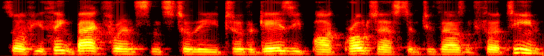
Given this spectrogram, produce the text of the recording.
So if you think back, for instance, to the to the Gezi Park protest in 2013,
